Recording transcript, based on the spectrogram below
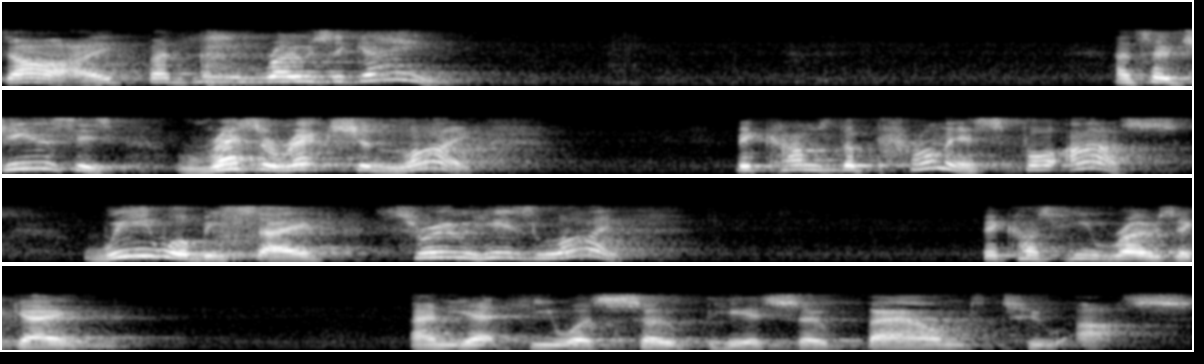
died, but he rose again. And so Jesus' resurrection life becomes the promise for us. We will be saved through his life because he rose again. And yet he was so he is so bound to us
